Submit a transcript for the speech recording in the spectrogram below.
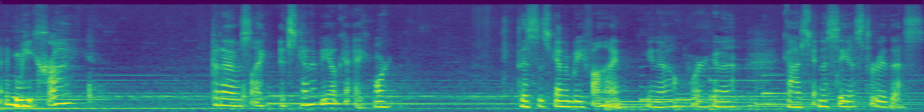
and me crying. But I was like, it's to be okay. We're, this is to be fine. You know, we're to, God's to see us through this.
